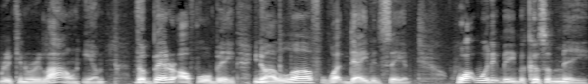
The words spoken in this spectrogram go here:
we can rely on Him, the better off we'll be. You know, I love what David said. What would it be because of me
